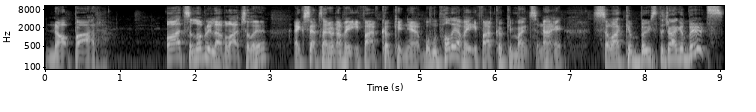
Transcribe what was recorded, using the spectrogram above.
Not bad. Oh, that's a lovely level, actually. Except I don't have 85 cooking yet. But we'll probably have 85 cooking rank tonight. So I can boost the Dragon Boots.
